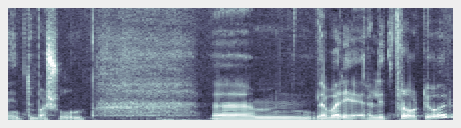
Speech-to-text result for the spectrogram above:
intubasjon. Um, det varierer litt fra år til år,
